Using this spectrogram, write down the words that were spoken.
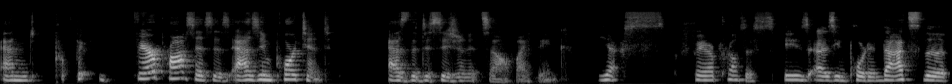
And fair process is as important as the decision itself i think yes fair process is as important. That's the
